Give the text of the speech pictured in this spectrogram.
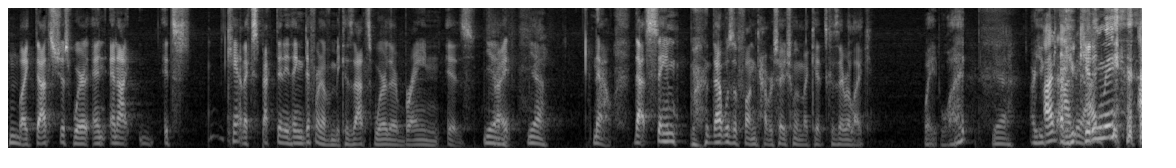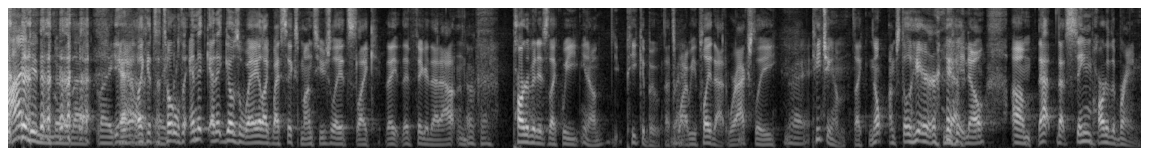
Hmm. Like that's just where, and and I, it's can't expect anything different of them because that's where their brain is. Yeah. Right Yeah. now, that same that was a fun conversation with my kids because they were like, "Wait, what? Yeah. Are you I- are I you mean, kidding I- me?" I didn't know that. Like, yeah, like it's a total thing, and it and it goes away like by six months. Usually, it's like they they figured that out, and Okay. part of it is like we you know peekaboo. That's why we play that. We're actually Right. teaching them like, nope, I'm still here. Yeah. you know, um, that that same part of the brain,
